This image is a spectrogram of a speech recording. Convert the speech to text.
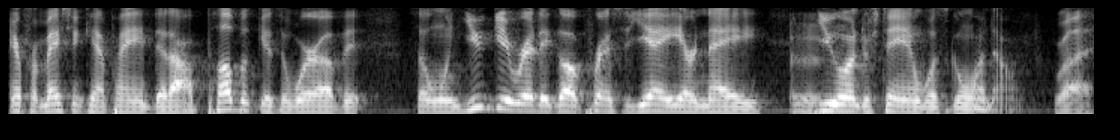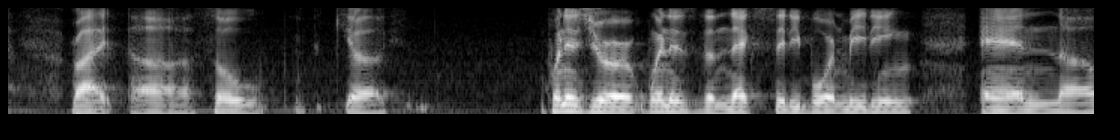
information campaign that our public is aware of it. So when you get ready to go press yay or nay, you understand what's going on. Right, right. Uh, so, uh, when is your when is the next city board meeting, and uh,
